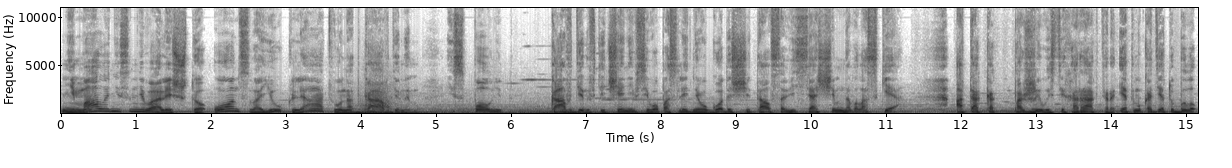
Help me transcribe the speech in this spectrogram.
немало не сомневались, что он свою клятву над Кавдиным исполнит. Кавдин в течение всего последнего года считался висящим на волоске. А так как по живости характера этому кадету было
